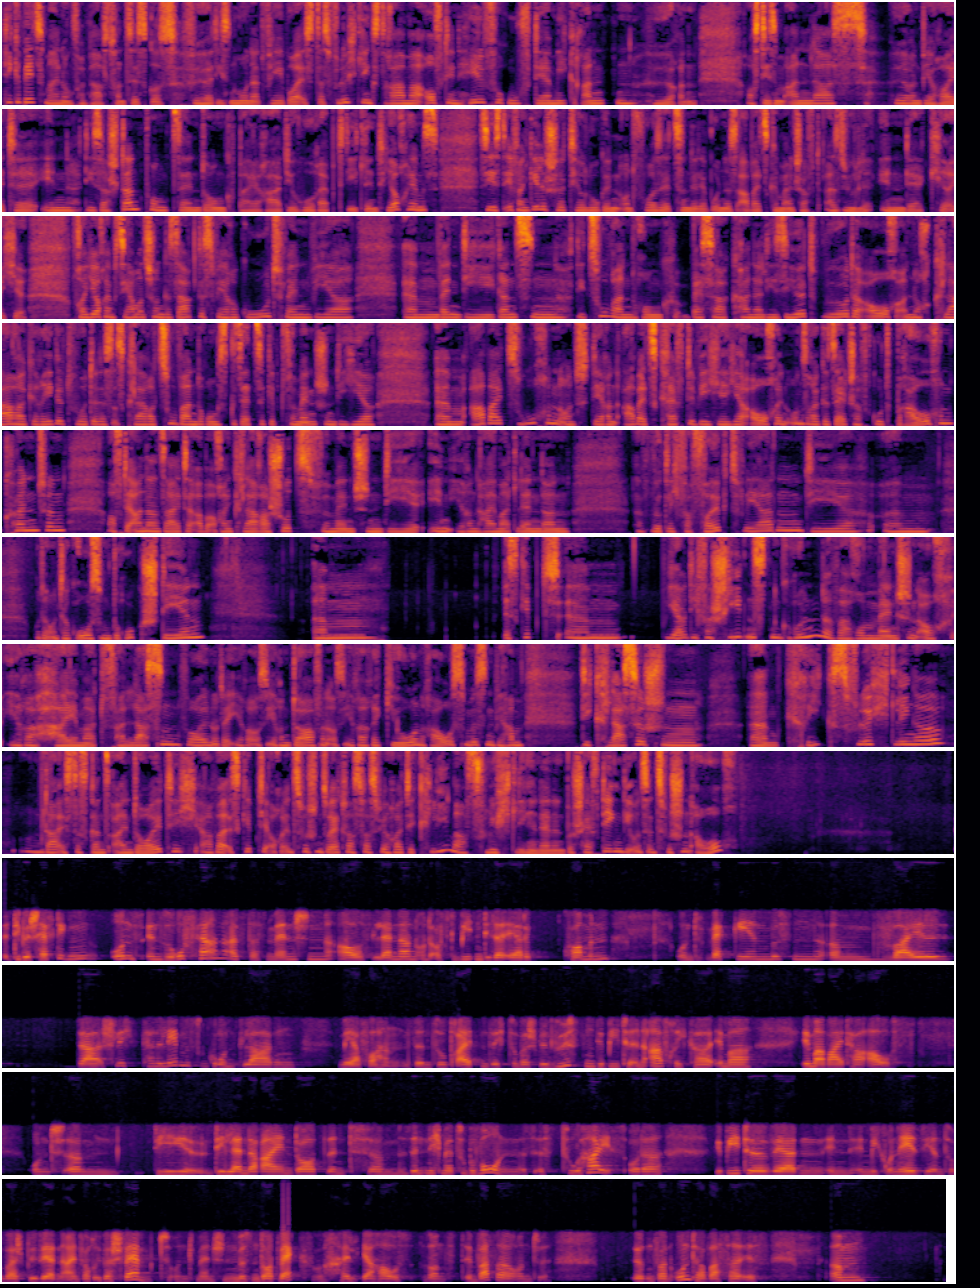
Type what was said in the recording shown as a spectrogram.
Die Gebetsmeinung von Papst Franziskus für diesen Monat Februar ist das Flüchtlingsdrama auf den Hilferuf der Migranten hören. Aus diesem Anlass hören wir heute in dieser Standpunktsendung bei Radio Horeb Dietlind Jochims. Sie ist evangelische Theologin und Vorsitzende der Bundesarbeitsgemeinschaft Asyl in der Kirche. Frau Jochims, Sie haben uns schon gesagt, es wäre gut, wenn wir, ähm, wenn die ganzen, die Zuwanderung besser kanalisiert würde, auch noch klarer geregelt würde, dass es klare Zuwanderungsgesetze gibt für Menschen, die hier ähm, Arbeit suchen und deren Arbeitskräfte wir hier ja auch in unserer Gesellschaft gut brauchen könnten. Auf der anderen Seite aber auch ein klarer Schutz für Menschen, die in ihren Heimatländern äh, wirklich verfolgt werden, die ähm, oder unter großem Druck stehen. Ähm, es gibt ähm, ja die verschiedensten Gründe, warum Menschen auch ihre Heimat verlassen wollen oder ihre aus ihren Dörfern, aus ihrer Region raus müssen. Wir haben die klassischen ähm, Kriegsflüchtlinge, da ist es ganz eindeutig, aber es gibt ja auch inzwischen so etwas, was wir heute Klimaflüchtlinge nennen. Beschäftigen die uns inzwischen auch? Die beschäftigen uns insofern, als dass Menschen aus Ländern und aus Gebieten dieser Erde kommen und weggehen müssen, ähm, weil da schlicht keine Lebensgrundlagen mehr vorhanden sind. So breiten sich zum Beispiel Wüstengebiete in Afrika immer, immer weiter aus. Und ähm, die, die Ländereien dort sind, ähm, sind nicht mehr zu bewohnen. Es ist zu heiß oder Gebiete werden in, in Mikronesien zum Beispiel werden einfach überschwemmt und Menschen müssen dort weg, weil ihr Haus sonst im Wasser und irgendwann unter Wasser ist. Ähm,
